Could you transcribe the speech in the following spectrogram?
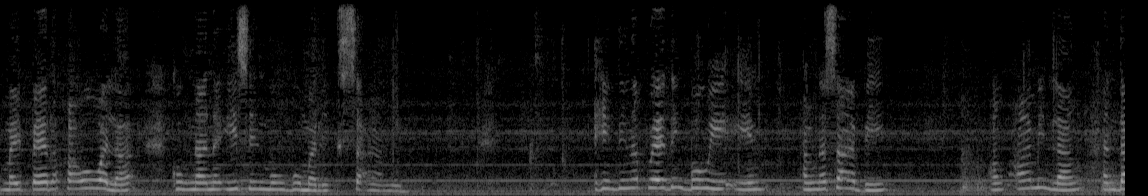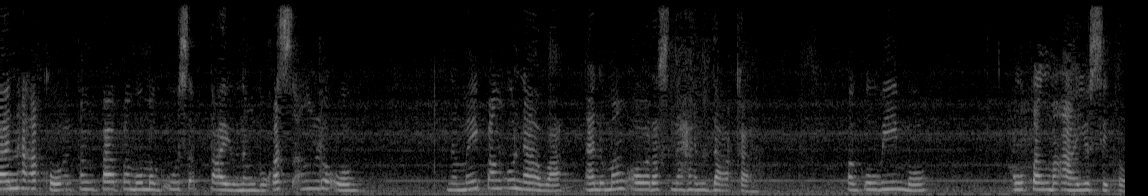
may pera ka o wala, kung nanaisin mong bumalik sa amin. Hindi na pwedeng buwiin ang nasabi, ang amin lang, handa na ako at ang papa mo mag-usap tayo ng bukas ang loob na may pangunawa anumang oras na handa ka pag uwi mo upang maayos ito.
